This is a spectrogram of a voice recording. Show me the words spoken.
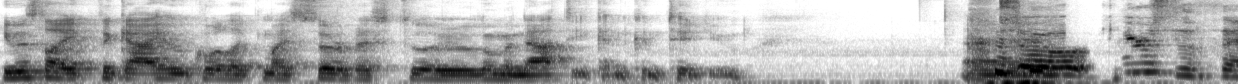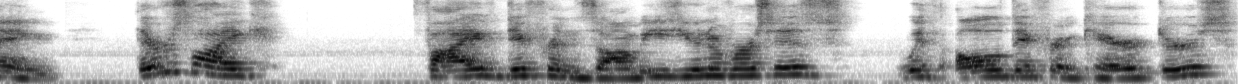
he was like the guy who go like, my service to the Illuminati can continue. And- So here's the thing: there's like five different zombies universes with all different characters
